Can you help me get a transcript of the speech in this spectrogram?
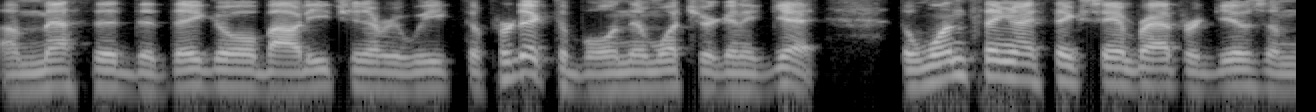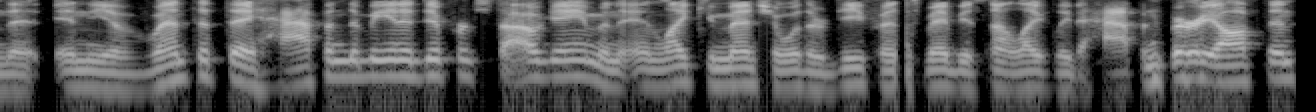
a method that they go about each and every week, the predictable, and then what you're going to get. The one thing I think Sam Bradford gives them that in the event that they happen to be in a different style game, and, and like you mentioned with their defense, maybe it's not likely to happen very often,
